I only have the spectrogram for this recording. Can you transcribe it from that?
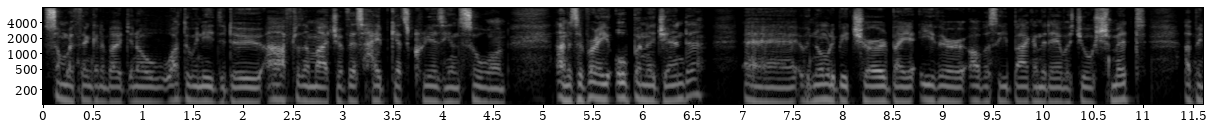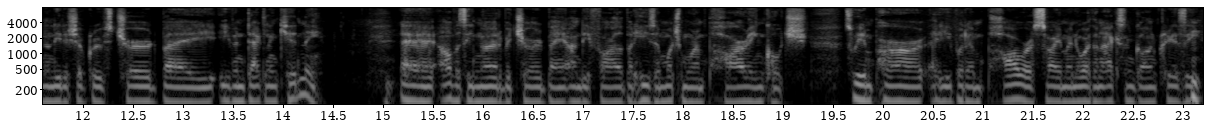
some were thinking about, you know, what do we need to do after the match if this hype gets crazy and so on. And it's a very open agenda. Uh, it would normally be chaired by either, obviously, back in the day it was Joe Schmidt. I've been in leadership groups chaired by even Declan Kidney. Uh, obviously now to be chaired by Andy Farrell, but he's a much more empowering coach. So he empower, uh, he would empower. Sorry, my northern accent gone crazy.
